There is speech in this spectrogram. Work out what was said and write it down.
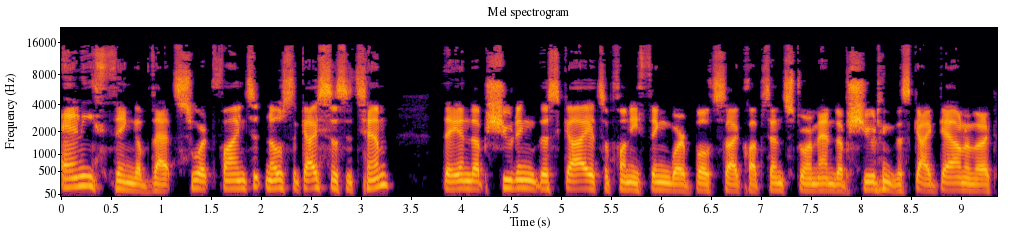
anything of that sort, finds it, knows the guy says it's him, they end up shooting this guy. It's a funny thing where both Cyclops and Storm end up shooting this guy down, and they're like,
